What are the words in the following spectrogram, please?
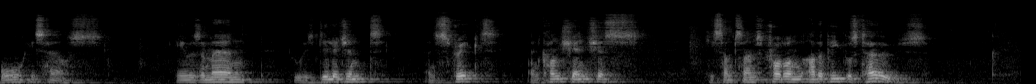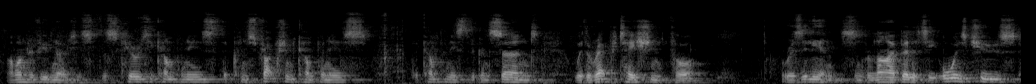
all his house. He was a man who was diligent and strict and conscientious. He sometimes trod on other people's toes. I wonder if you've noticed the security companies, the construction companies, the companies that are concerned with a reputation for resilience and reliability always choose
